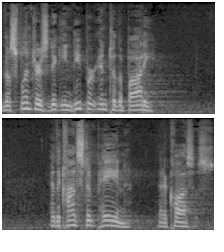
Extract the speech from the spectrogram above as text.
Those splinters digging deeper into the body and the constant pain that it causes.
